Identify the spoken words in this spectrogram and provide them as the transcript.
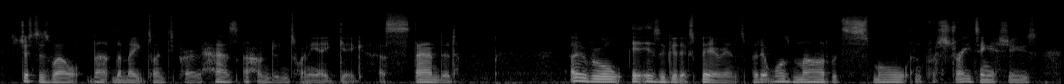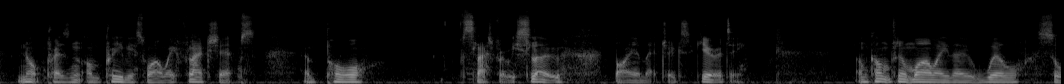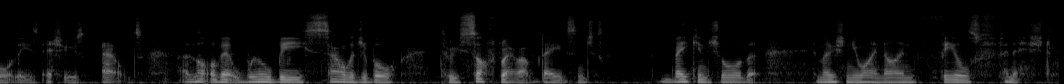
It's just as well that the Mate 20 Pro has 128 gig as standard. Overall, it is a good experience, but it was marred with small and frustrating issues not present on previous Huawei flagships and poor slash very slow biometric security. I'm confident Huawei though will sort these issues out. A lot of it will be salvageable through software updates and just making sure that Emotion UI 9 feels finished.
